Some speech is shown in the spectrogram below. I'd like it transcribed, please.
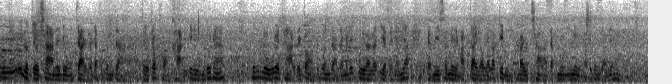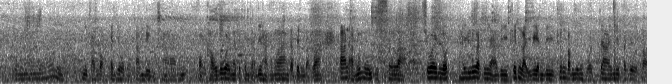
อุ้ยเราเจอชาในดวงใจแล้วจ้ะทุกคนจ้ะเจอเจ้าของขายเองด้วยนะเพิ่งรู้เลยถ่ายไว้ก่อนทุกคนจ้ะยังไม่ได้คุยรายละเอียดเลยนะเนี่ยแต่มีเสน่ห์มัดใจเราแล้วละกลิ่นใบชาจากเมืองเหนือทุกคนจ้ะเนี่ยมีการบอกประโยชน์ของการดื่มชาของเขาด้วยนะทุกคนจ้ะที่หาข้างล่างจะเป็นแบบว่าต้านอนุมูลอิสระ ช่วยลดให้เลือดเนี่ยดีขึ้นไหลเวียนดีขึ้นบำรุงหัวใจมีประโยชน์ต่อ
